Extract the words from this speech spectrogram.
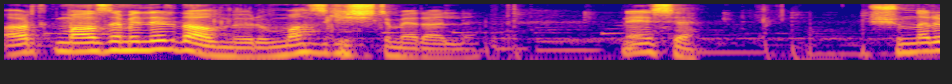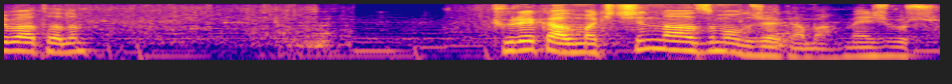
Artık malzemeleri de almıyorum. Vazgeçtim herhalde. Neyse. Şunları bir atalım. Kürek almak için lazım olacak ama mecbur.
